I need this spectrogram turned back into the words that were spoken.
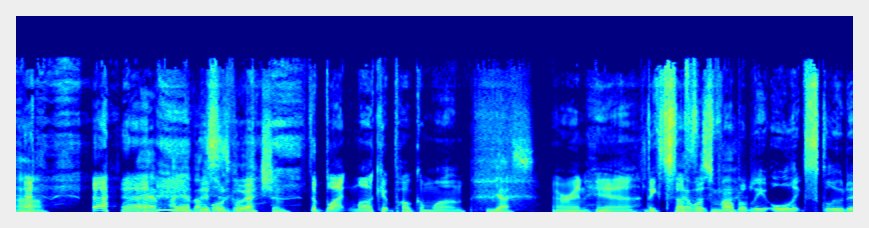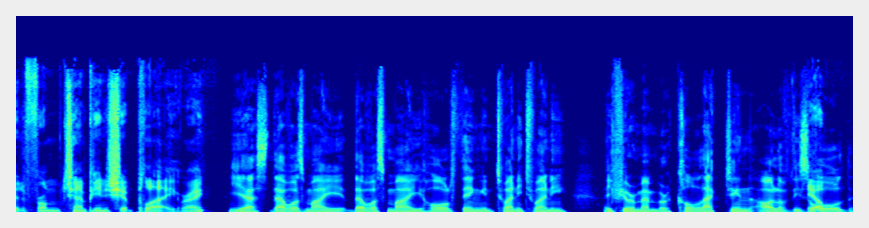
Uh, I have I have a This whole collection. the black market Pokemon Yes. Are in here. The stuff That was that's my- probably all excluded from championship play, right? Yes, that was my that was my whole thing in 2020. If you remember, collecting all of these Yep. old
